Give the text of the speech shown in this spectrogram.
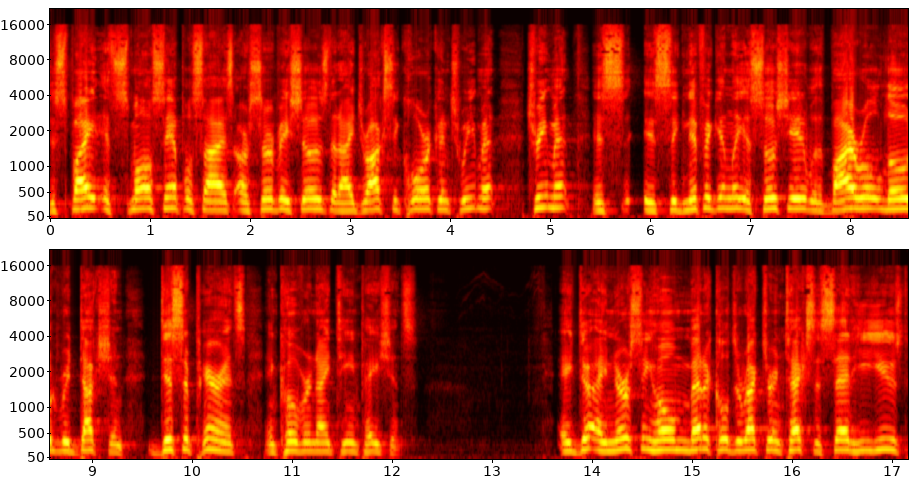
Despite its small sample size, our survey shows that hydroxychloroquine treatment, treatment is, is significantly associated with viral load reduction, disappearance in COVID 19 patients. A, a, nursing home medical director in Texas said he used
